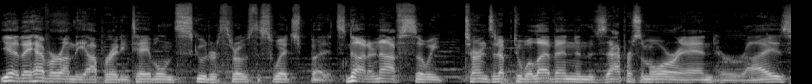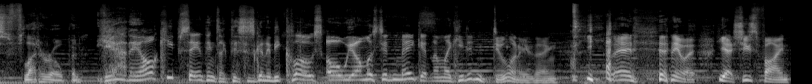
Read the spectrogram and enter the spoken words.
Yeah, they have her on the operating table, and Scooter throws the switch, but it's not enough, so he turns it up to 11 and the zapper some more, and her eyes flutter open. Yeah, they all keep saying things like, this is going to be close. Oh, we almost didn't make it. And I'm like, he didn't do anything. And anyway, yeah, she's fine.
